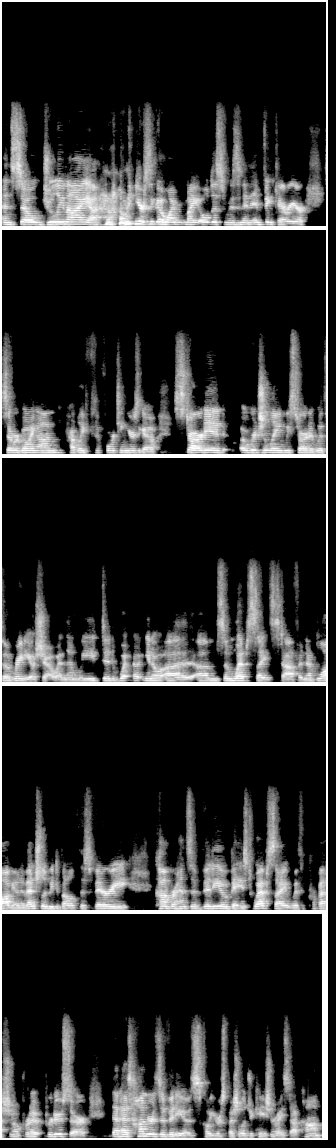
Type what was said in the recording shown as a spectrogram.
and so julie and i i don't know how many years ago my, my oldest was an infant carrier so we're going on probably 14 years ago started originally we started with a radio show and then we did uh, you know uh, um, some website stuff and a blog and eventually we developed this very comprehensive video based website with a professional produ- producer that has hundreds of videos. Called yourspecialeducationrights.com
